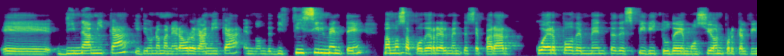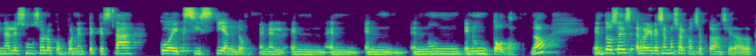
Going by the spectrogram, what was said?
eh, dinámica y de una manera orgánica, en donde difícilmente vamos a poder realmente separar cuerpo, de mente, de espíritu, de emoción, porque al final es un solo componente que está coexistiendo en, el, en, en, un, en un todo, ¿no? Entonces, regresemos al concepto de ansiedad, ¿ok?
